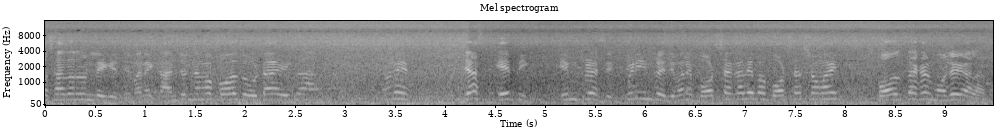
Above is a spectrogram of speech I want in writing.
অসাধারণ লেগেছে। মানে কাঞ্চনজঙ্ঘা ফলস ওটা, এটা মানে just epic impressive very impressive মানে বর্ষাকালে বা বর্ষার সময় ফলস দেখার মজাই আলাদা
